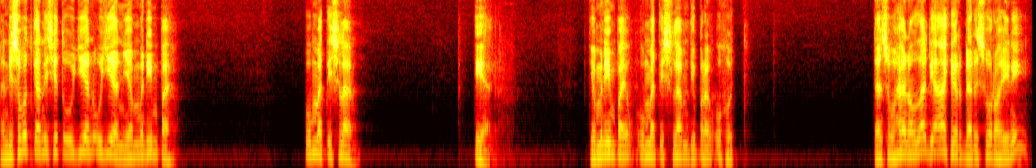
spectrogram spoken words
dan disebutkan di situ ujian-ujian yang menimpa umat Islam. Iya. Yang menimpa umat Islam di perang Uhud. Dan subhanallah di akhir dari surah ini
